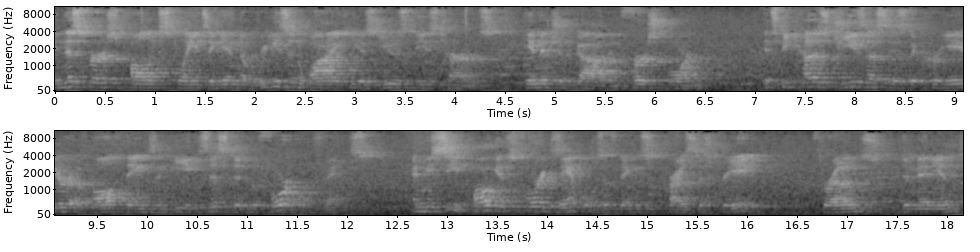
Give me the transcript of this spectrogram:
In this verse, Paul explains again the reason why he has used these terms image of God and firstborn. It's because Jesus is the creator of all things and he existed before all things. And we see Paul gives four examples of things Christ has created thrones, dominions,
